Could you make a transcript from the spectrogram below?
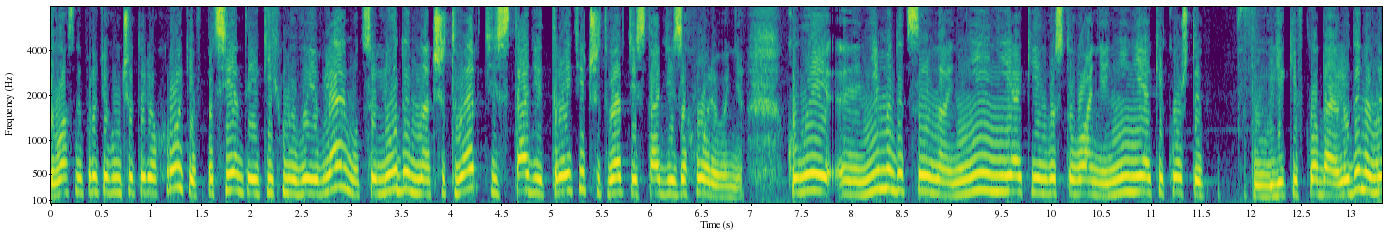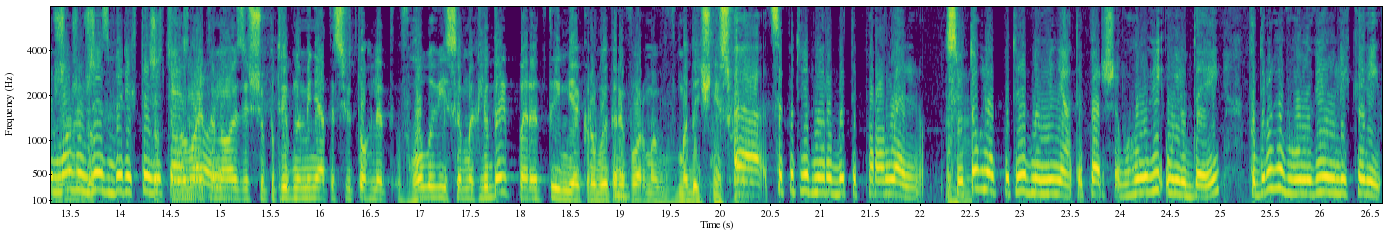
І, власне, протягом 4 років пацієнти, яких ми виявляємо, це люди на четвертій стадії, третій, четвертій стадії захворювання. Коли е, ні медицина, ні ніякі інвестування, ні ніякі кошти, які вкладає людина, не може вже зберегти тобто життя і ви маєте на здоров'я. увазі, що потрібно міняти світогляд в голові самих людей перед тим, як робити реформи в медичній сфері? Е, Це потрібно робити паралельно. Світогляд потрібно міняти перше в голові у людей, по-друге, в голові у лікарів.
